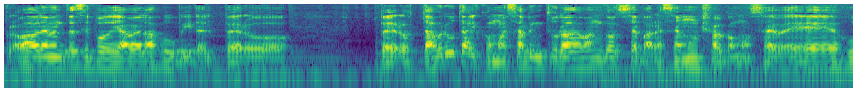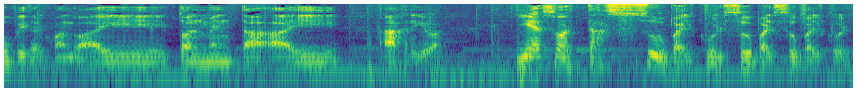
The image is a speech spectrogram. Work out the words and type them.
probablemente sí podía ver a Júpiter, pero pero está brutal como esa pintura de Van Gogh se parece mucho a como se ve Júpiter cuando hay tormenta ahí arriba. Y eso está súper cool, súper, súper cool.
